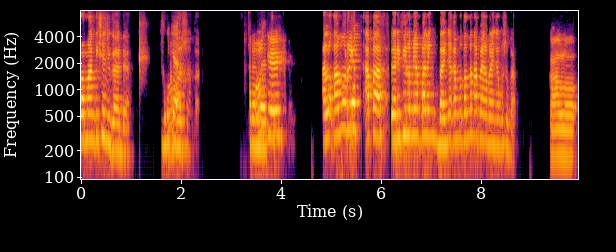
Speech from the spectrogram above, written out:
romantisnya juga ada. Jadi Kamu kayak harus nonton. keren Oke. banget. sih. Kalau kamu Rick, apa dari film yang paling banyak kamu tonton apa yang paling kamu suka? Kalau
